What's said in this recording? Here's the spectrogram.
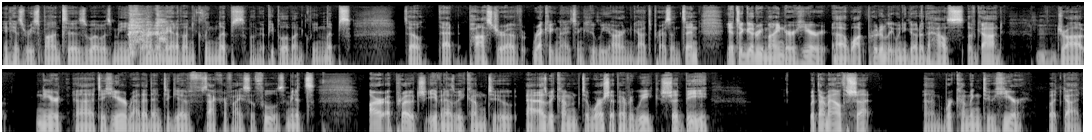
and his response is, Woe is me, for I am a man of unclean lips among a people of unclean lips. So that posture of recognizing who we are in God's presence. And it's a good reminder here uh, walk prudently when you go to the house of God. Draw near uh, to hear rather than to give sacrifice of fools. I mean, it's our approach, even as we come to as we come to worship every week, should be with our mouths shut. Um, we're coming to hear what God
